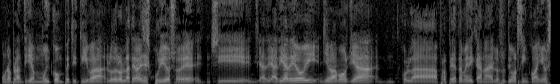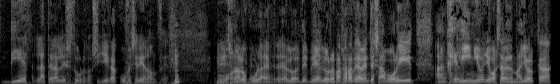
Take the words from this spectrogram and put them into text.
una plantilla muy competitiva. Lo de los laterales es curioso, ¿eh? Si, a, día de hoy llevamos ya, con la propiedad americana de los últimos cinco años, 10 laterales zurdos. Si llega Cufre serían 11. Es una locura, ¿eh? Lo, repaso rápidamente. Saborit, Angeliño, llegó a estar en el Mallorca,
